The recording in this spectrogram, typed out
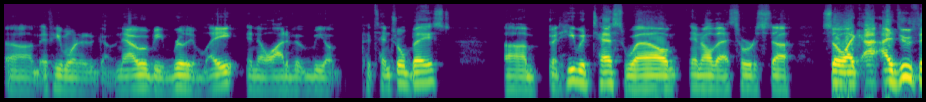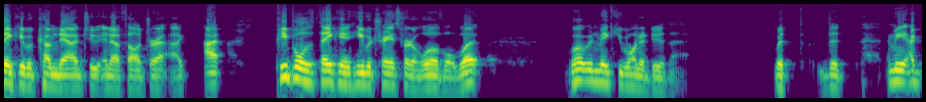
um, if he wanted to go. Now it would be really late, and a lot of it would be uh, potential based. Um, but he would test well and all that sort of stuff. So like I, I do think it would come down to NFL draft. Like I people thinking he would transfer to Louisville. What what would make you want to do that? With the I mean I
